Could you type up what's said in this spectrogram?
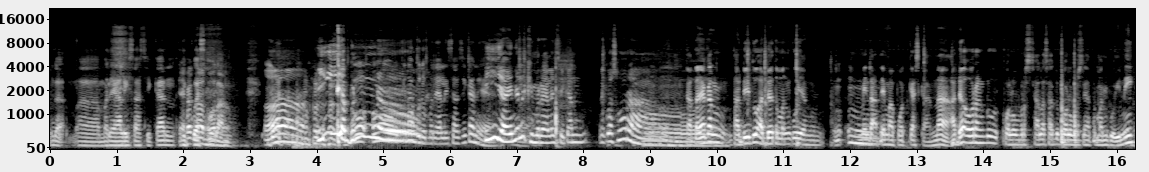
nggak eh, merealisasikan request orang. Ah, iya bener. Oh, kita belum merealisasikan ya? Iya, ini lagi merealisasikan request orang. katanya kan tadi itu ada temanku yang minta tema podcast kan nah ada orang tuh followers salah satu followersnya temanku ini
